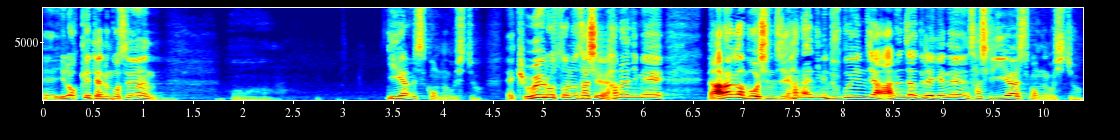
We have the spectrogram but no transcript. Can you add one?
예, 이렇게 되는 것은 어, 이해할 수가 없는 것이죠. 교회로서는 사실 하나님의 나라가 무엇인지 하나님이 누구인지 아는 자들에게는 사실 이해할 수가 없는 것이죠.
